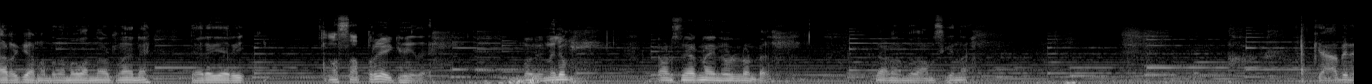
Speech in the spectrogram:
ആറരയ്ക്കാണ്. അപ്പോൾ നമ്മൾ വന്ന ഉടനെ തന്നെ നേരെ കയറി സപ്പർ കഴിക്കുക ചെയ്തത് അപ്പോൾ വിമലും ജോൺസൺ അതിനുള്ളിലുണ്ട് ഇതാണ് നമ്മൾ താമസിക്കുന്ന ക്യാബിൻ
